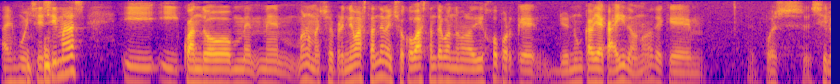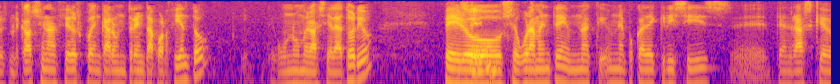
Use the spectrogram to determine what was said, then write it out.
hay muchísimas. Y, y cuando me, bueno, me sorprendió bastante, me chocó bastante cuando me lo dijo porque yo nunca había caído, ¿no? De que, pues, si los mercados financieros pueden caer un 30%, un número así aleatorio, pero seguramente en una, una, época de crisis eh, tendrás que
